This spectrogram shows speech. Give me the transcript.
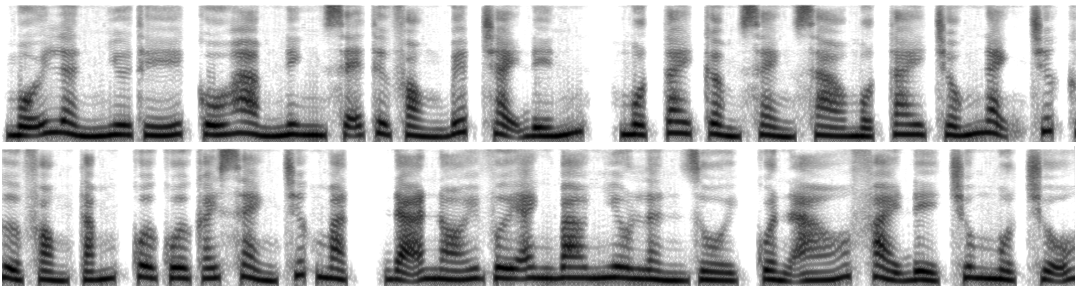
Mỗi lần như thế cố hàm ninh sẽ từ phòng bếp chạy đến, một tay cầm sẻng xào một tay chống nạnh trước cửa phòng tắm quơ quơ cái sẻng trước mặt, đã nói với anh bao nhiêu lần rồi, quần áo phải để chung một chỗ.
